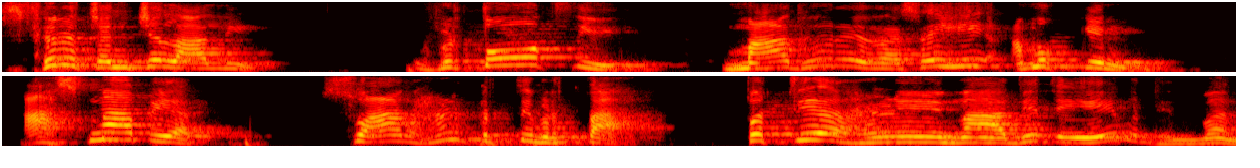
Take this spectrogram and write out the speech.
स्थिर चंचलाली वृतोत्ति माधुर्य रस ही अमुक्किम आस्नापेय स्वारहण प्रत्यवृत्ता प्रत्यहणे नादित एव धिनवन।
